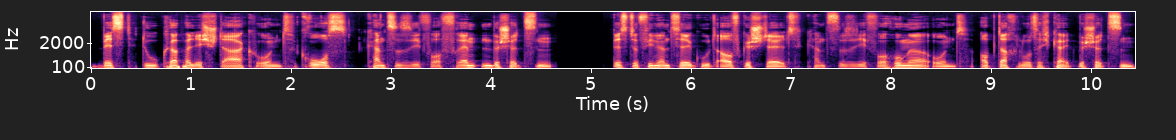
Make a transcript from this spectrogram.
Bist du körperlich stark und groß, kannst du sie vor Fremden beschützen, bist du finanziell gut aufgestellt? Kannst du sie vor Hunger und Obdachlosigkeit beschützen?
